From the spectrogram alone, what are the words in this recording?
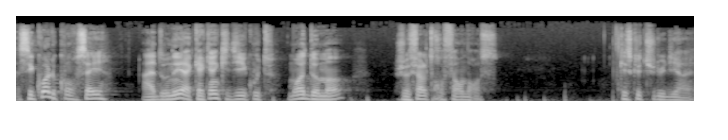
C'est quoi le conseil à donner à quelqu'un qui dit écoute, moi demain, je veux faire le trophée Andros? Qu'est-ce que tu lui dirais?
